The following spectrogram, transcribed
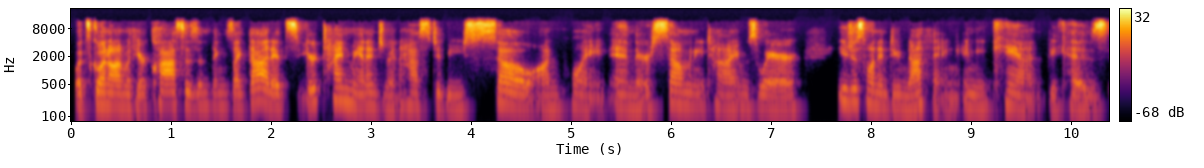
what's going on with your classes and things like that it's your time management has to be so on point and there's so many times where you just want to do nothing and you can't because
